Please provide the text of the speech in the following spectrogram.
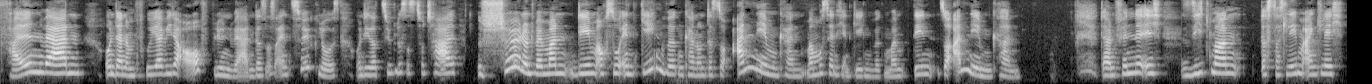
fallen werden und dann im Frühjahr wieder aufblühen werden. Das ist ein Zyklus und dieser Zyklus ist total schön und wenn man dem auch so entgegenwirken kann und das so annehmen kann, man muss ja nicht entgegenwirken, man den so annehmen kann, dann finde ich, sieht man, dass das Leben eigentlich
